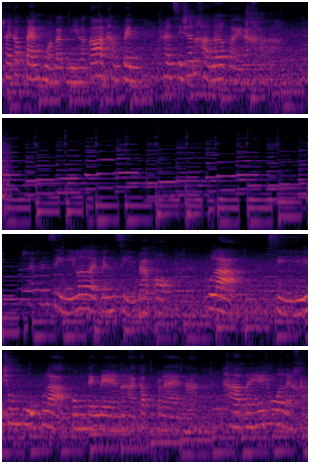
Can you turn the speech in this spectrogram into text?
ใช้กับแปรงหัวแบบนี้แล้วก็ทำเป็น transition color ไปนะคะใช้เป็นสีนี้เลยเป็นสีแบบออกกุหลาบสีชมพูกุหลาบอมแดงๆนะคะ กับแปรงนะ ทาไปให้ทั่วเลยค่ะ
